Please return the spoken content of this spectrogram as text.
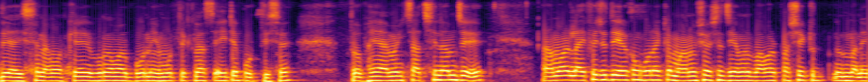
দিয়েছেন আমাকে এবং আমার বোন এই মুহূর্তে ক্লাস এইটে পড়তেছে। তো ভাই, আমি চাচ্ছিলাম যে আমার লাইফে যদি এরকম কোনো একটা মানুষ আসে যে আমার বাবার পাশে একটু মানে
